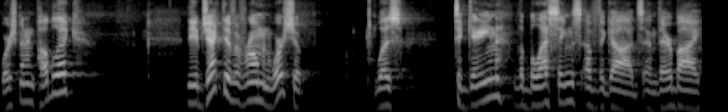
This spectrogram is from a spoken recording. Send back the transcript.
worshiping in public. The objective of Roman worship was to gain the blessings of the gods and thereby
